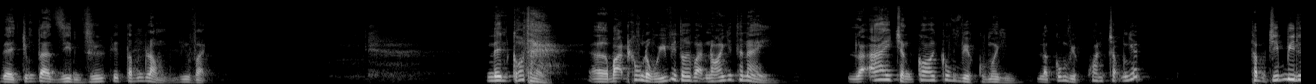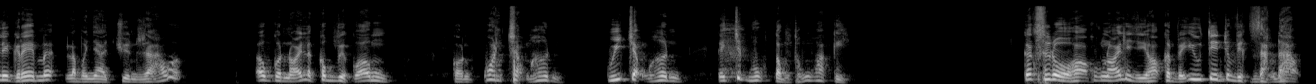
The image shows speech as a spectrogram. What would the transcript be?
để chúng ta gìn giữ cái tấm lòng như vậy. Nên có thể ờ, bạn không đồng ý với tôi bạn nói như thế này là ai chẳng coi công việc của mình là công việc quan trọng nhất? Thậm chí Billy Graham ấy, là một nhà truyền giáo ông còn nói là công việc của ông còn quan trọng hơn quý trọng hơn cái chức vụ tổng thống Hoa Kỳ. Các sứ đồ họ cũng nói là gì họ cần phải ưu tiên cho việc giảng đạo.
